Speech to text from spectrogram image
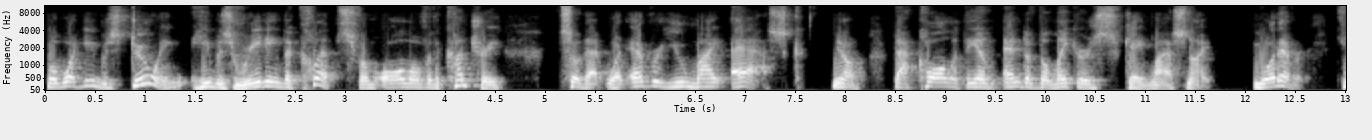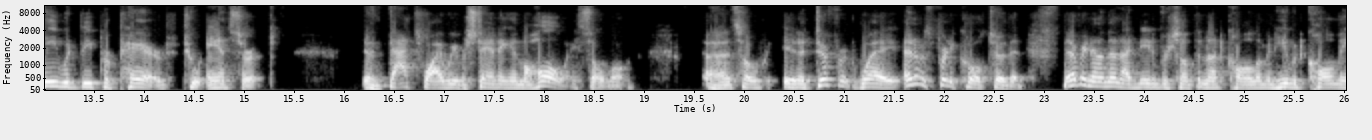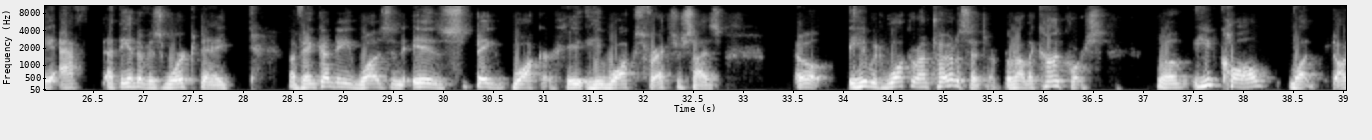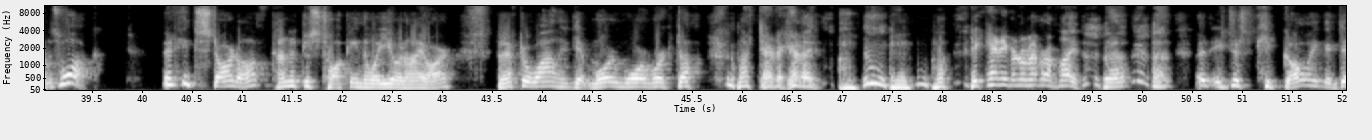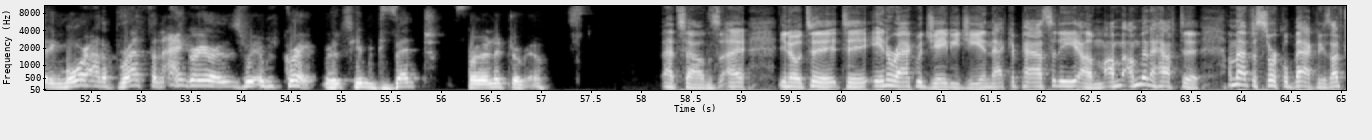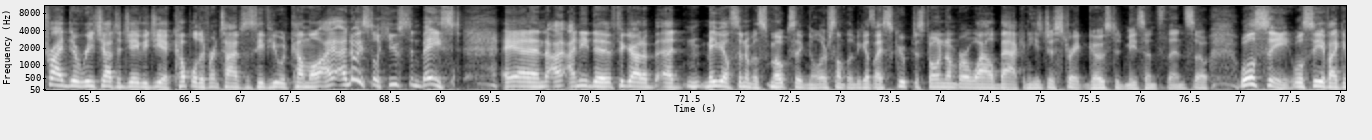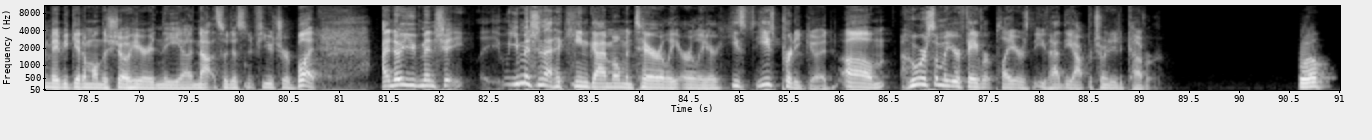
Well, what he was doing, he was reading the clips from all over the country so that whatever you might ask, you know, that call at the end of the Lakers game last night, whatever, he would be prepared to answer it. And that's why we were standing in the hallway so long. Uh, so in a different way, and it was pretty cool too. That every now and then I'd need him for something, I'd call him, and he would call me at the end of his workday. Uh, Van Gundy was and is big walker. He he walks for exercise. Well, he would walk around Toyota Center, around the concourse. Well, he'd call what on his walk. And he'd start off kind of just talking the way you and I are. And after a while, he'd get more and more worked up. He can't even remember a play. He'd just keep going and getting more out of breath and angrier. It was, it was great. It was, he would vent for an interview. That sounds I you know to to interact with JVG in that capacity. Um, I'm I'm gonna have to I'm gonna have to circle back because I've tried to reach out to JVG a couple different times to see if he would come on. I, I know he's still Houston based, and I, I need to figure out a, a, maybe I'll send him a smoke signal or something because I scooped his phone number a while back and he's just straight ghosted me since then. So we'll see. We'll see if I can maybe get him on the show here in the uh, not so distant future. But I know you've mentioned you mentioned that Hakeem guy momentarily earlier. He's he's pretty good. Um, who are some of your favorite players that you've had the opportunity to cover? Well,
